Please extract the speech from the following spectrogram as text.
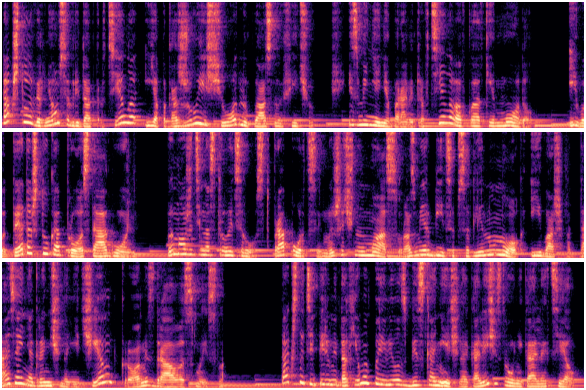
Так что вернемся в редактор тела, и я покажу еще одну классную фичу – изменение параметров тела во вкладке Model. И вот эта штука просто огонь. Вы можете настроить рост, пропорции, мышечную массу, размер бицепса, длину ног, и ваша фантазия не ограничена ничем, кроме здравого смысла. Так что теперь у MetaHuman появилось бесконечное количество уникальных тел.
